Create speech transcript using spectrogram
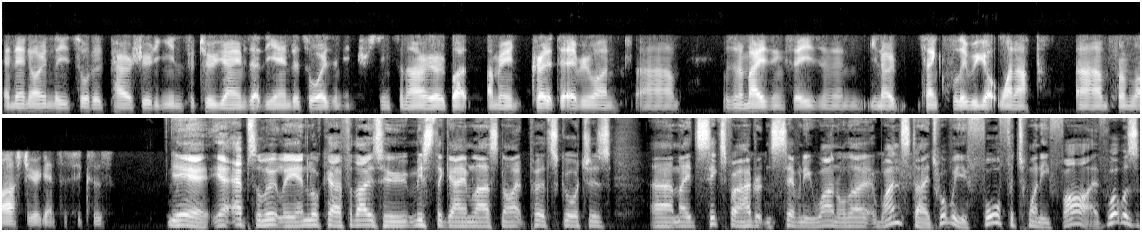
and then only sort of parachuting in for two games at the end. It's always an interesting scenario, but I mean, credit to everyone. Um, it was an amazing season, and you know, thankfully we got one up um, from last year against the Sixers. Yeah, yeah, absolutely. And look, uh, for those who missed the game last night, Perth Scorchers uh, made six for 171. Although at one stage, what were you four for 25? What was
